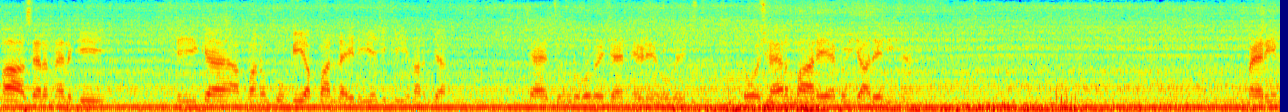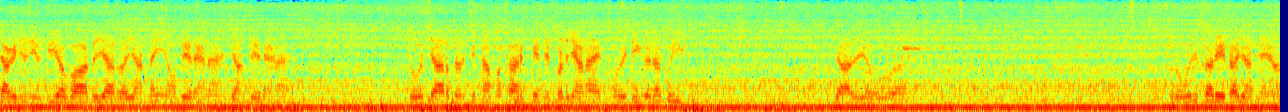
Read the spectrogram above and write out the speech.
ਭਾਅ ਸਿਰ ਮਿਲ ਗਈ, ਠੀਕ ਹੈ, ਆਪਾਂ ਨੂੰ ਭੁੱਗੀ ਆਪਾਂ ਲੈ ਲਈਏ ਜੀ ਕੀ ਹਰਜ ਆ ਚਾਹੇ ਦੂਰ ਹੋਵੇ, ਚਾਹੇ ਨੇੜੇ ਹੋਵੇ। ਦੋ ਸ਼ਹਿਰ ਪਾ ਰਹੇ ਆ, ਕੋਈ ਜ਼ਿਆਦਾ ਨਹੀਂ ਹੈ। ਪੈਰੀ ਲੱਗ ਜਾਂਦੀ ਹੁੰਦੀ ਆ ਵਾਟ ਯਾਰ ਰੋਜ਼ਾਨਾ ਹੀ ਆਉਂਦੇ ਰਹਿਣਾ, ਜਾਂਦੇ ਰਹਿਣਾ। ਦੋ ਚਾਰ ਦਿਨ ਚ ਕੰਮ ਕਰਕੇ ਨਿਬੜ ਜਾਣਾ, ਇੱਥੋਂ ਏਡੀ ਕਿਹੜਾ ਕੋਈ ਜ਼ਿਆਦਾ ਉਹ ਆ ਰੋਜ਼ ਘਰੇ ਤਾਂ ਜਾਂਦੇ ਆ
